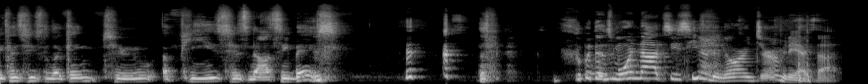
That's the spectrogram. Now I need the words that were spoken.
Because he's looking to appease his Nazi base. but there's more Nazis here than there are in Germany. I thought.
